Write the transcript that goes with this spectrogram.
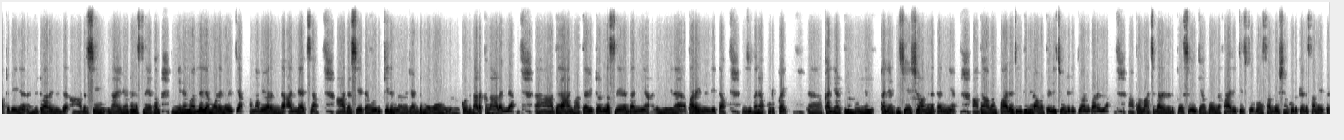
അപ്പത്തേന് എന്നിട്ട് പറയുന്നുണ്ട് ആദർശയും നയനോടുള്ള സ്നേഹം ഇങ്ങനെയൊന്നും അല്ലല്ലോ മോളെ ചോദിക്കാം നവ്യ പറയുന്നുണ്ട് അല്ല അച്ഛ ആദർശേട്ടൻ ഒരിക്കലും രണ്ട് മുഖവും കൊണ്ട് നടക്കുന്ന ആളല്ല. അത് ആത്മാർത്ഥമായിട്ടുള്ള സ്നേഹം തന്നെയാ എന്നിങ്ങനെ പറയുന്നുണ്ട് കേട്ടോ. ജീവനാ കുറുക്കൻ കല്യാണത്തിന് മുന്നും കല്യാണത്തിന് ശേഷവും അങ്ങനെ തന്നെയാ. അത് അവൻ പല രീതിയിലും അവൻ തെളിയിച്ചുകൊണ്ടിരിക്കുക എന്ന് പറയുക. അപ്പം അച്ഛൻ പറയുന്നുണ്ട് പ്രസവിക്കാൻ പോകുന്ന ഭാര്യയ്ക്ക് സുഖവും സന്തോഷവും കൊടുക്കേണ്ട സമയത്ത്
